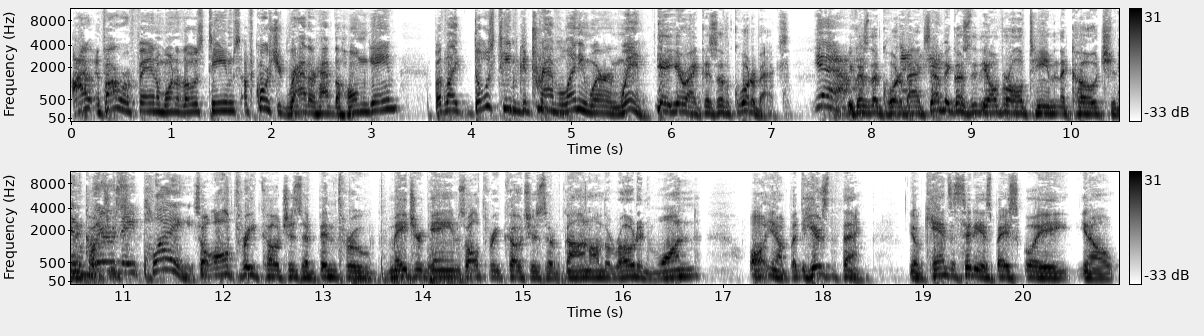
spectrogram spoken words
I, if I were a fan of one of those teams, of course you'd rather have the home game. But like, those teams could travel anywhere and win. Yeah, you're right because of the quarterbacks. Yeah. because of the quarterbacks and because of the overall team and the coach and, And the where they play. So all three coaches have been through major games. All three coaches have gone on the road and won. All you know, but here's the thing: you know, Kansas City is basically you know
